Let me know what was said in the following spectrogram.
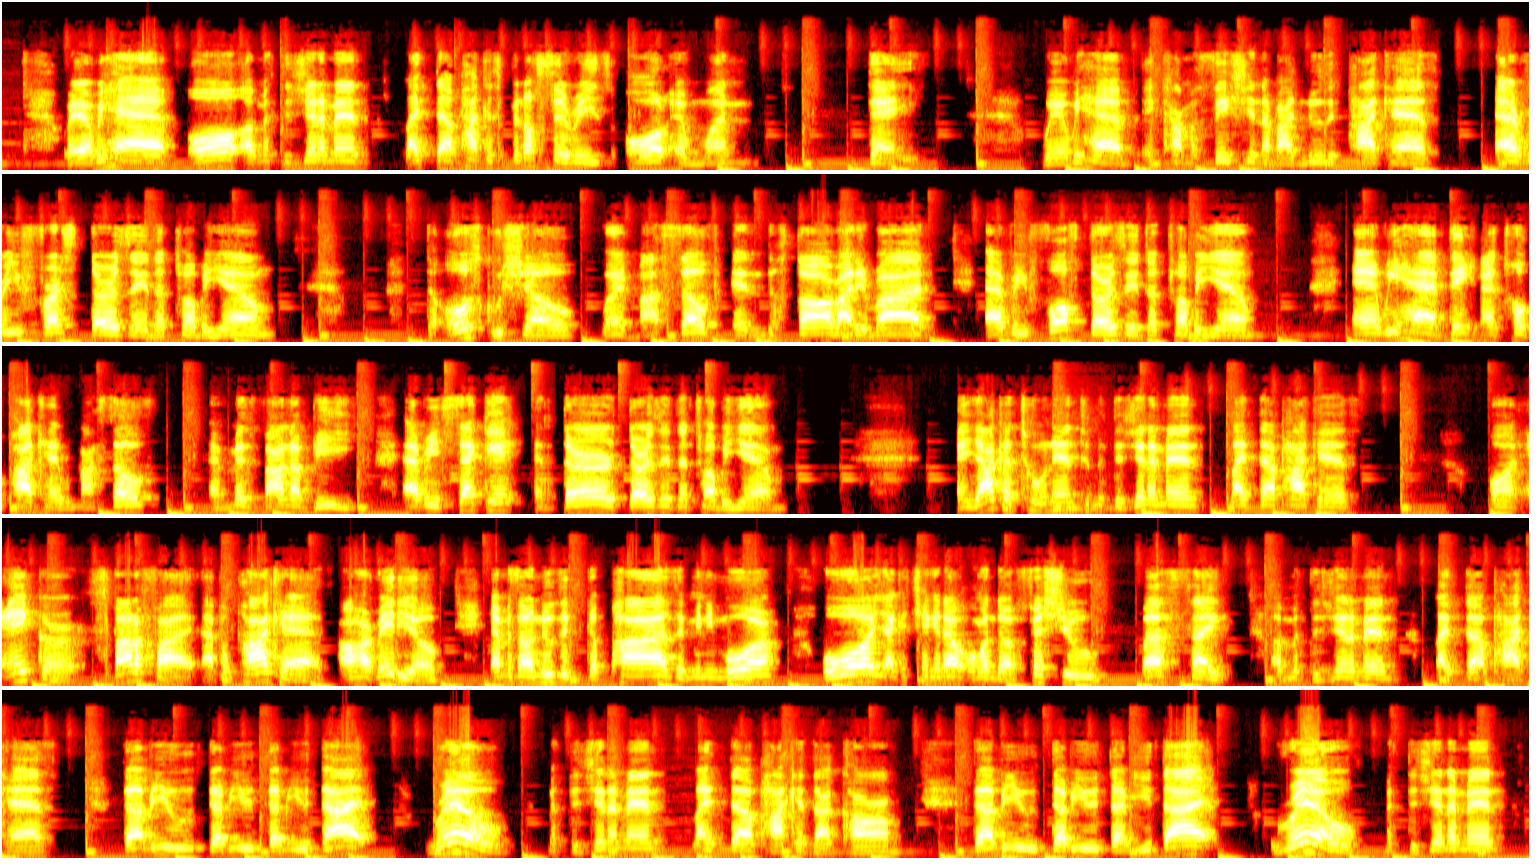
where we have all of Mr. Gentleman Lifestyle Podcast spin-off series all in one day, where we have a conversation about music podcast every first Thursday at 12 a.m. The old school show with myself and the Star Roddy Rod every fourth Thursday at 12 a.m. And we have Date Night Talk podcast with myself and Miss Vanna B every second and third Thursday at 12 a.m. And y'all can tune in to Mr. Gentleman Lifestyle Podcast on Anchor, Spotify, Apple Podcasts, iHeartRadio, Amazon Music, The Pods, and many more. Or y'all can check it out on the official website of Mr. Gentleman Lifestyle Podcast, www.realmrgentlemanlifestylepodcast.com,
